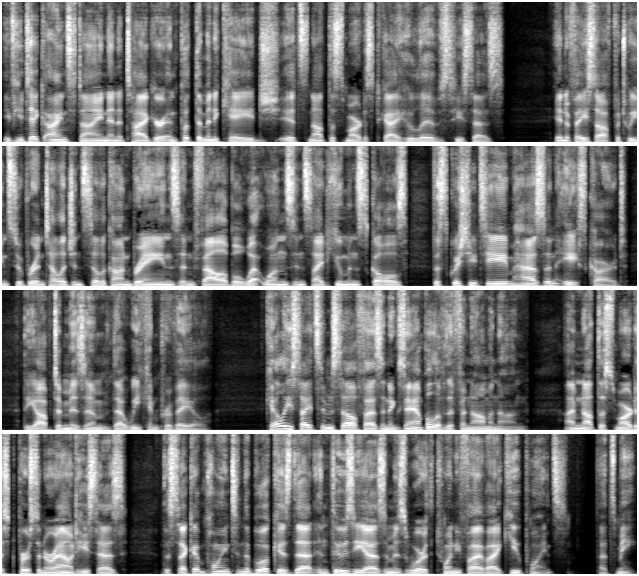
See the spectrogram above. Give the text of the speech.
If you take Einstein and a tiger and put them in a cage, it's not the smartest guy who lives, he says. In a face off between superintelligent silicon brains and fallible wet ones inside human skulls, the squishy team has an ace card the optimism that we can prevail. Kelly cites himself as an example of the phenomenon. I'm not the smartest person around, he says. The second point in the book is that enthusiasm is worth 25 IQ points. That's me.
